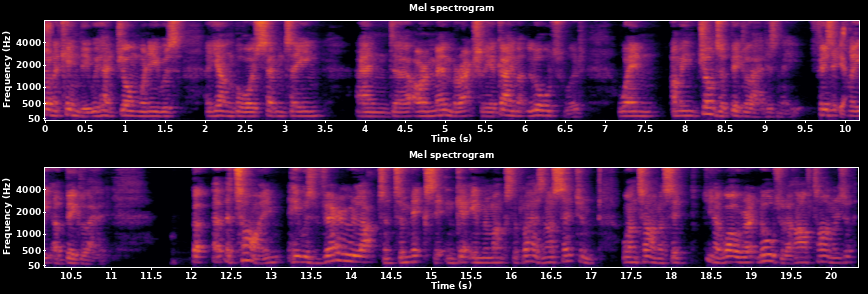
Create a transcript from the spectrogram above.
John Akinde. We had John when he was a young boy, 17. And uh, I remember actually a game at Lordswood when, I mean, John's a big lad, isn't he? Physically a big lad. But at the time, he was very reluctant to mix it and get in amongst the players. And I said to him one time, I said, you know, while we were at Lordswood at half time, and he said,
